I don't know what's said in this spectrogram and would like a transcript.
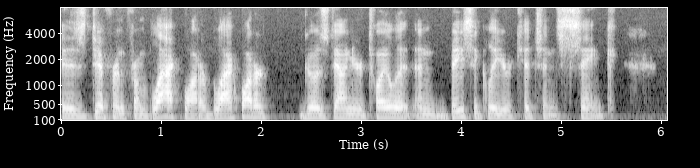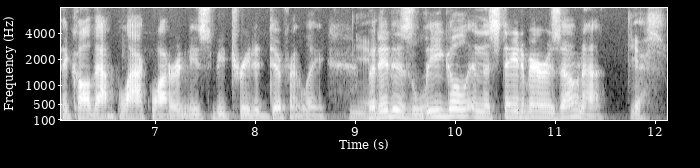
is different from black water. Black water goes down your toilet and basically your kitchen sink. They call that black water. It needs to be treated differently. Yeah. But it is legal in the state of Arizona. Yes.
